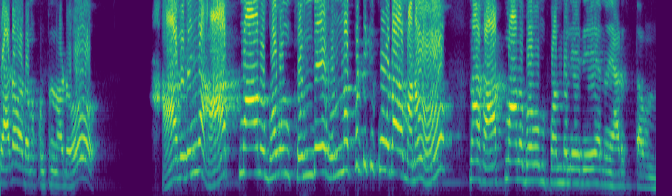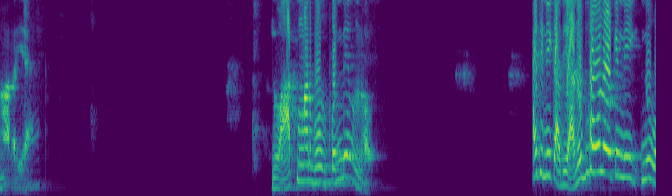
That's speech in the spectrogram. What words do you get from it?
పేదవాడు అనుకుంటున్నాడో ఆ విధంగా ఆత్మానుభవం పొందే ఉన్నప్పటికీ కూడా మనం నాకు ఆత్మానుభవం పొందలేదే అని ఏడుస్తా ఉన్నారయ్యా. నువ్వు ఆత్మానుభవం పొందే ఉన్నావు. అయితే నీకు అది అనుభవంలోకి నీ నువ్వు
